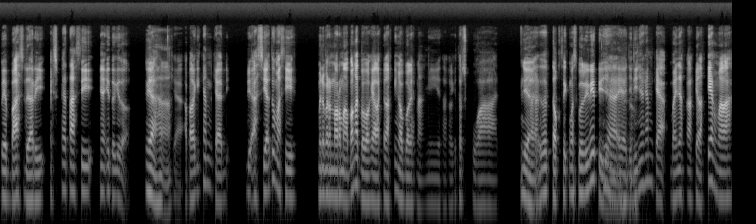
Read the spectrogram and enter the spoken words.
bebas dari ekspektasinya itu gitu. Iya, ha. Ya, apalagi kan kayak di, di Asia tuh masih benar-benar normal banget bahwa kayak laki-laki nggak boleh nangis, laki-laki terus kuat. Iya, kan? itu toxic masculinity. Iya, iya. jadinya. Jadinya kan kayak banyak laki-laki yang malah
